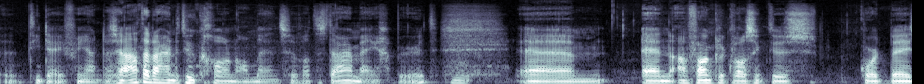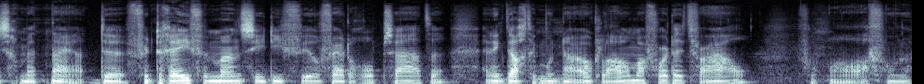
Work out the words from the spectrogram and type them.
het idee van ja, er zaten daar natuurlijk gewoon al mensen. Wat is daarmee gebeurd? Ehm, en aanvankelijk was ik dus kort bezig met nou ja, de verdreven Muncie die veel verderop zaten. En ik dacht, ik moet naar Oklahoma voor dit verhaal. Vroeg me al af hoe,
